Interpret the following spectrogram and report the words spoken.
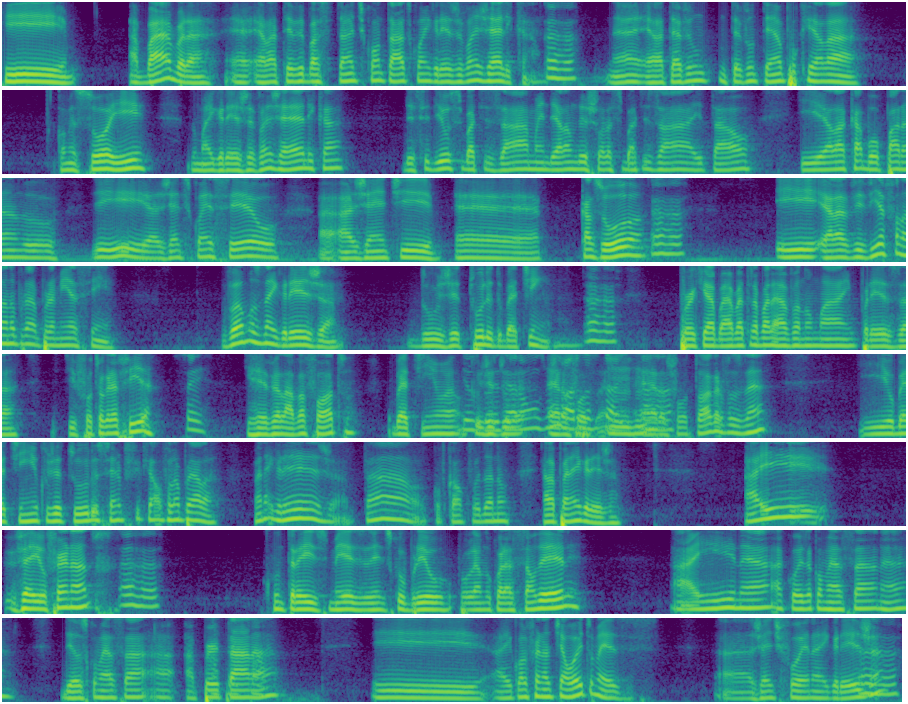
E a Bárbara, eh, ela teve bastante contato com a igreja evangélica Aham. né? Ela teve um, teve um tempo que ela começou a ir numa igreja evangélica, decidiu se batizar, a mãe dela não deixou ela se batizar e tal, e ela acabou parando de ir, a gente se conheceu, a, a gente é, casou, Aham. e ela vivia falando para mim assim, vamos na igreja do Getúlio e do Betinho? Aham. porque a Bárbara trabalhava numa empresa de fotografia Sei. que revelava foto. O Betinho, E os dois Getúlio, eram os era melhores fo- da cidade. Uhum. eram os fotógrafos, né? E o Betinho com o Getúlio sempre ficavam falando para ela: vai na igreja, tal. Ficavam convidando ela para ir na igreja. Aí veio o Fernando, Aham. com três meses a gente descobriu o problema do coração dele. Aí, né, a coisa começa, né? Deus começa a apertar, Apertar. né? E aí, quando o Fernando tinha oito meses, a gente foi na igreja Aham.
